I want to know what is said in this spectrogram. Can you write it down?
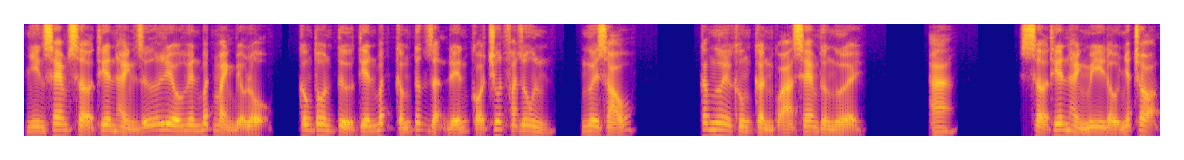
Nhìn xem sở thiên hành giữ liêu huyên bất mảnh biểu lộ, công tôn tử tiên bất cấm tức giận đến có chút phát run, ngươi sáu, các ngươi không cần quá xem thường người. A. Sở thiên hành mi đầu nhất chọn,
